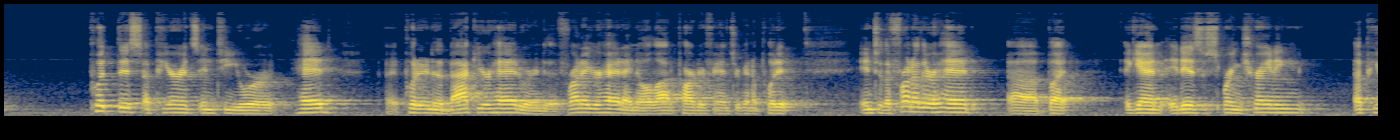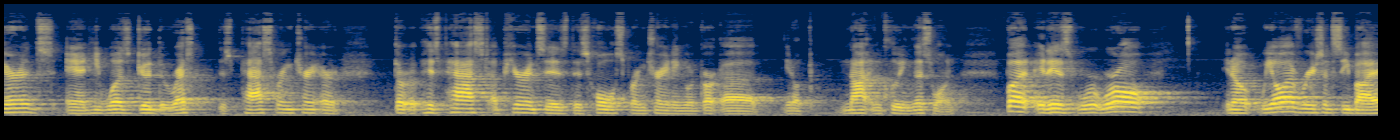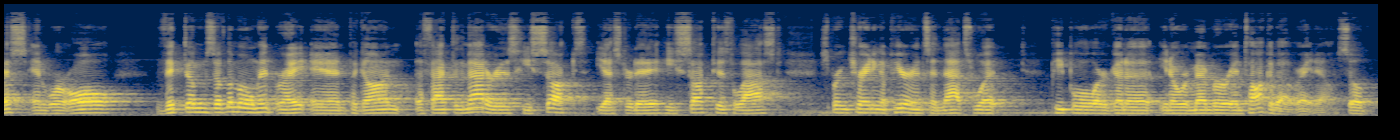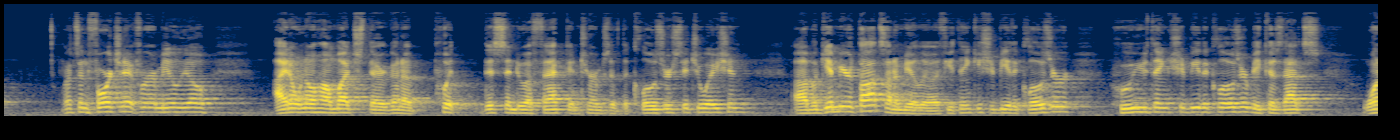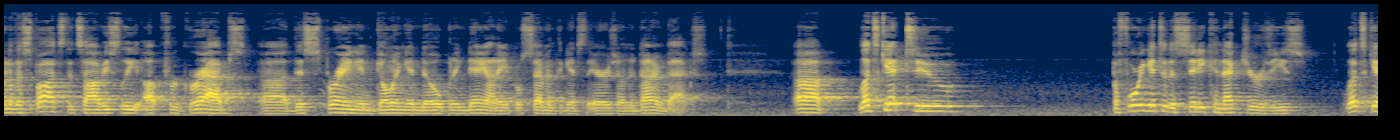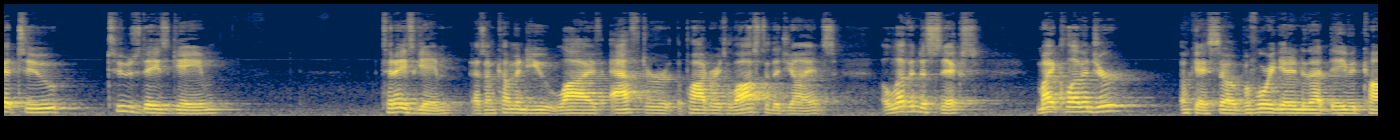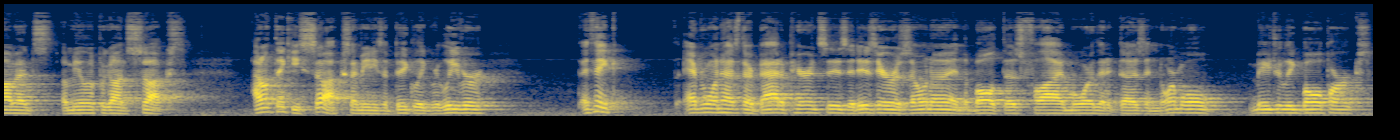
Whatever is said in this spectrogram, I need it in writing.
put this appearance into your head, uh, put it into the back of your head or into the front of your head. I know a lot of Padre fans are going to put it into the front of their head, uh, but again, it is a spring training appearance, and he was good the rest this past spring train or his past appearances this whole spring training, uh, you know, not including this one. But it is we're, we're all, you know, we all have recency bias, and we're all victims of the moment, right? And Pagan, the fact of the matter is, he sucked yesterday. He sucked his last spring training appearance, and that's what people are gonna, you know, remember and talk about right now. So that's unfortunate for Emilio. I don't know how much they're gonna put this into effect in terms of the closer situation. Uh, but give me your thoughts on Emilio. If you think he should be the closer, who you think should be the closer, because that's one of the spots that's obviously up for grabs uh, this spring and going into opening day on April 7th against the Arizona Diamondbacks. Uh, let's get to, before we get to the City Connect jerseys, let's get to Tuesday's game, today's game, as I'm coming to you live after the Padres lost to the Giants, 11 to 6. Mike Clevinger, okay, so before we get into that, David comments Emilio Pagan sucks. I don't think he sucks. I mean, he's a big league reliever. I think everyone has their bad appearances. It is Arizona, and the ball does fly more than it does in normal major league ballparks.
